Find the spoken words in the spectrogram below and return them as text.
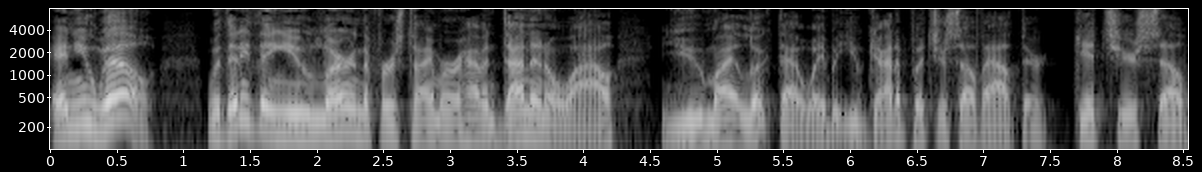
And you will. With anything you learn the first time or haven't done in a while, you might look that way, but you got to put yourself out there. Get yourself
